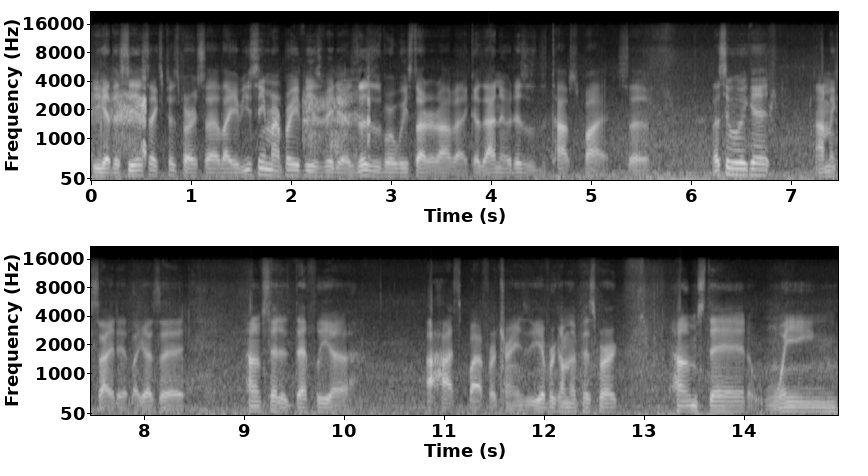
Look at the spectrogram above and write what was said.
You got the CSX Pittsburgh side. Like, if you seen my previous videos, this is where we started off at. Because I know this is the top spot. So, let's see what we get. I'm excited. Like I said, Homestead is definitely a, a hot spot for trains. If you ever come to Pittsburgh, Homestead, Wing,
